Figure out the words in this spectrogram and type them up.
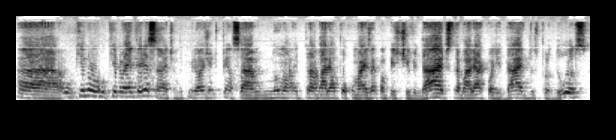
ah, o, que não, o que não é interessante. É muito melhor a gente pensar numa, trabalhar um pouco mais a competitividade, trabalhar a qualidade dos produtos,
